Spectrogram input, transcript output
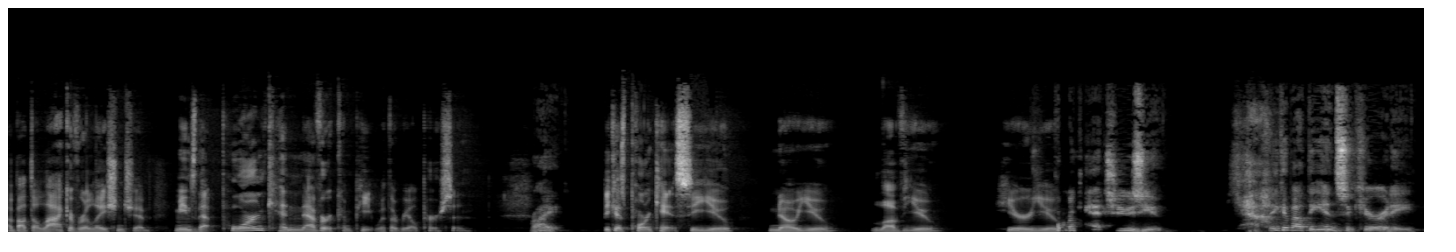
about the lack of relationship means that porn can never compete with a real person. Right. Because porn can't see you, know you, love you, hear you. Porn can't choose you. Yeah. Think about the insecurity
